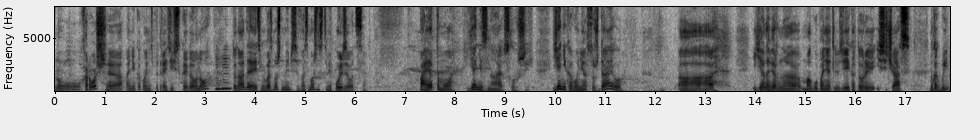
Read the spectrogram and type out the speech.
ну, хорошее, а не какое-нибудь патриотическое говно, Мгм. то надо этими возможными, возможностями пользоваться. Поэтому я не знаю, слушай, я никого не осуждаю. а, и я, наверное, могу понять людей, которые и сейчас, ну, как бы,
